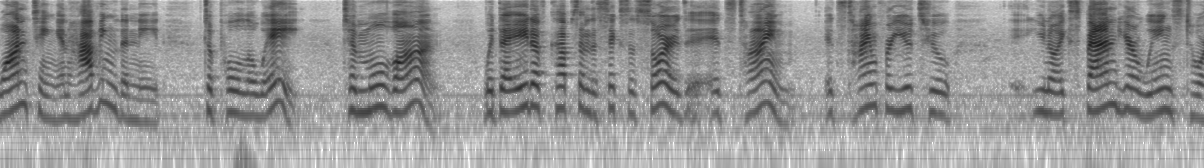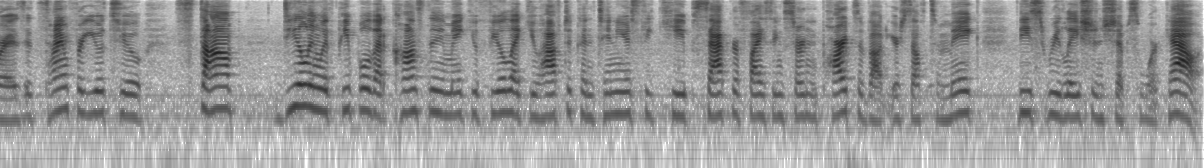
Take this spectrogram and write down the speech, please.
wanting and having the need to pull away, to move on. With the Eight of Cups and the Six of Swords, it's time. It's time for you to you know, expand your wings, Taurus. It's time for you to stop dealing with people that constantly make you feel like you have to continuously keep sacrificing certain parts about yourself to make these relationships work out.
